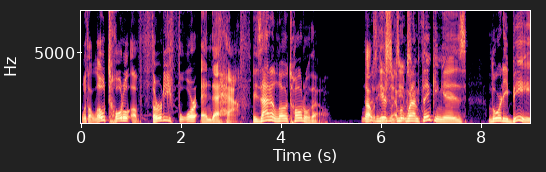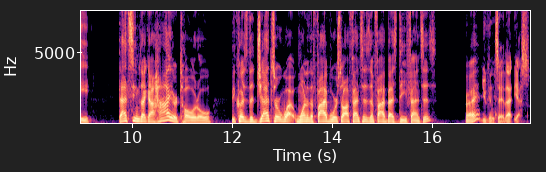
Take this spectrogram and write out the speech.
with a low total of 34 and a half. Is that a low total though? No, with these two I mean, what I'm thinking is, Lordy B, that seems like a higher total because the Jets are what one of the five worst offenses and five best defenses, right? you can say that, yes.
